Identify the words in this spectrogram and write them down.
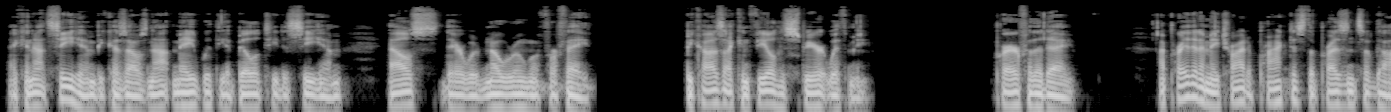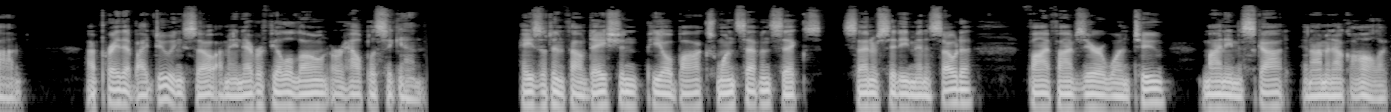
I cannot see Him because I was not made with the ability to see Him, else there would no room for faith. Because I can feel His Spirit with me. Prayer for the day. I pray that I may try to practice the presence of God. I pray that by doing so I may never feel alone or helpless again. Hazelden Foundation, P.O. Box 176, Center City, Minnesota 55012. My name is Scott and I'm an alcoholic.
